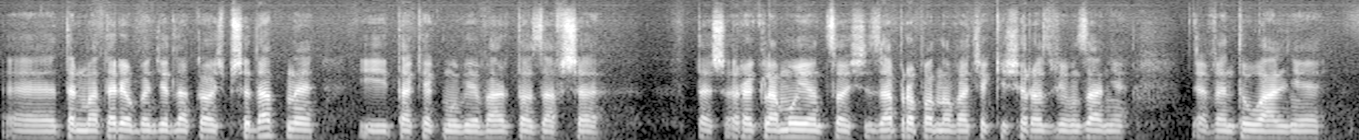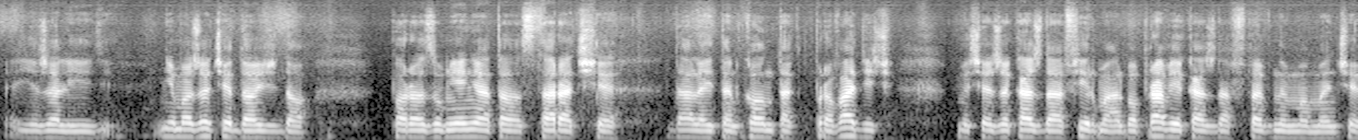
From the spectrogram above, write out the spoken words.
e, ten materiał będzie dla kogoś przydatny i tak jak mówię, warto zawsze też reklamując coś, zaproponować jakieś rozwiązanie, ewentualnie jeżeli nie możecie dojść do porozumienia, to starać się dalej ten kontakt prowadzić. Myślę, że każda firma, albo prawie każda w pewnym momencie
